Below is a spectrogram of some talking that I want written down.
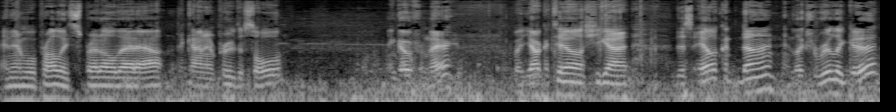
and then we'll probably spread all that out to kind of improve the soil and go from there. But y'all can tell she got this elk done. It looks really good.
